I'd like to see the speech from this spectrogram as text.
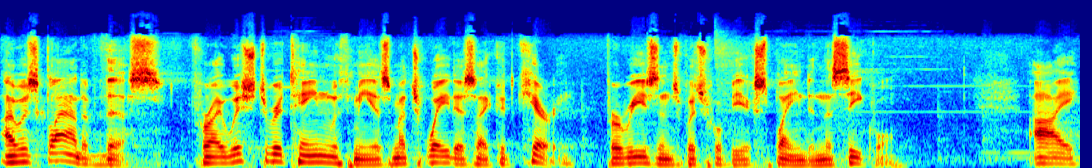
I was glad of this, for I wished to retain with me as much weight as I could carry, for reasons which will be explained in the sequel. I,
